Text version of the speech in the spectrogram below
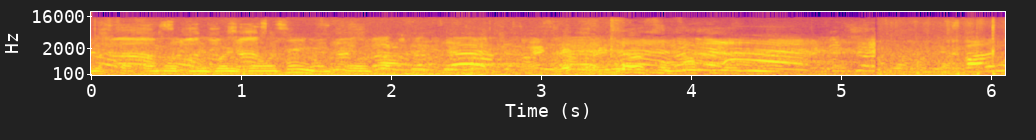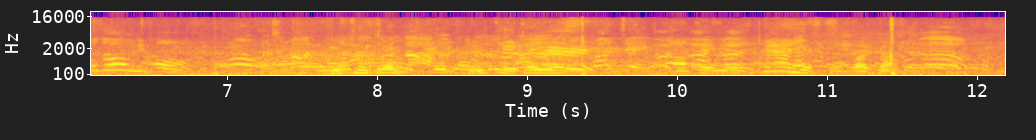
Jest taka możliwość, odejdzie. Ale mu do mnie chodź! I tutaj, jest, granie z.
